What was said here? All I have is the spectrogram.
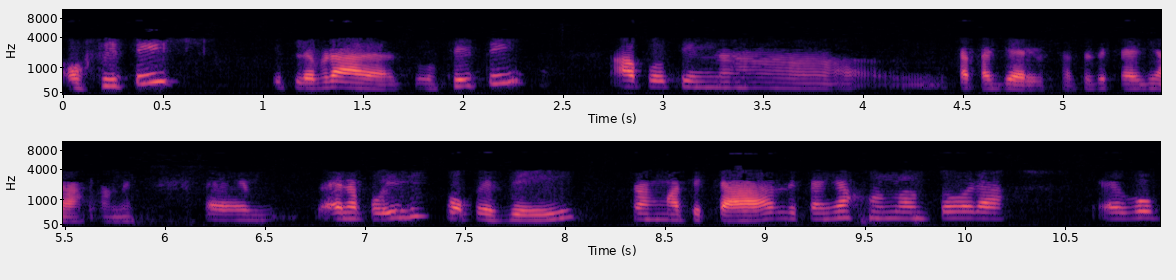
ο θήτης, η πλευρά του θήτη από την καταγγέλισσα, τη 19χρονη. ένα πολύ λίγο παιδί πραγματικά, 19 χρονών τώρα, εγώ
